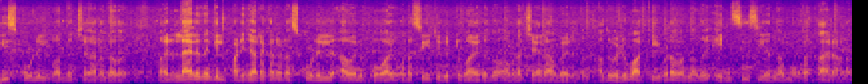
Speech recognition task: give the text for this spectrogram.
ഈ സ്കൂളിൽ വന്ന് ചേർന്നത്. അല്ലായിരുന്നെങ്കിൽ പടിഞ്ഞാറക്കരയുടെ സ്കൂളിൽ അവൻ പോകാൻ ഇവിടെ സീറ്റ് കിട്ടുമായിരുന്നു അവിടെ ചേരാമായിരുന്നു. അത് ഒഴിവാക്കി ഇവിടെ വന്നത് എൻ സി സി എന്ന മുഖത്താലാണ്.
